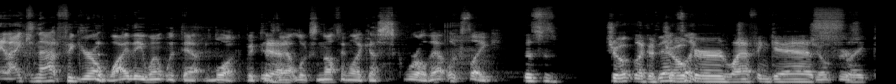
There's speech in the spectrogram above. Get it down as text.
and I cannot figure out why they went with that look because Yeah. that looks nothing like a squirrel. That looks like This is jo- like a That's like Joker laughing gas. Joker's like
